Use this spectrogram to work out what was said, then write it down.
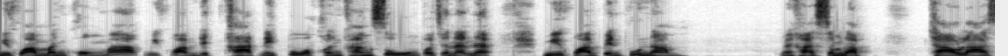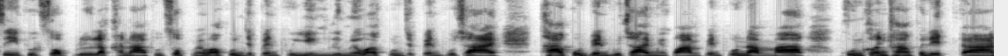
มีความมั่นคงมาก มีความเด็ดขาดในตัวค่อนข้างสูง เพราะฉะนั้นเนี่ยมีความเป็นผู้นำนะคะสำหรับ ชาวราศีพฤษภหรือลัคนาพฤษภไม่ว่าคุณจะเป็นผู้หญิง หรือไม่ว่าคุณจะเป็นผู้ชาย ถ้าคุณเป็นผู้ชายมีความเป็นผู้นำมาก คุณค่อนข้างเผด็จการ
